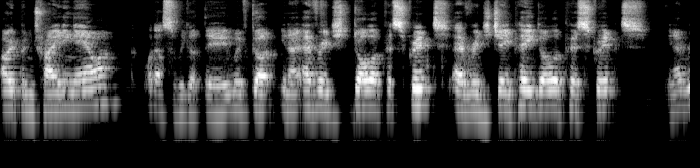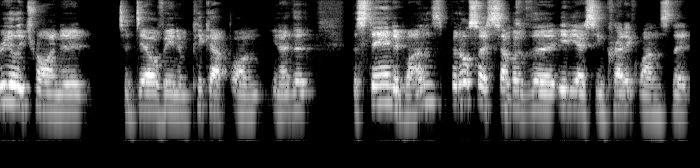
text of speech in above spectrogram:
open trading hour what else have we got there? We've got you know average dollar per script, average GP dollar per script. You know, really trying to to delve in and pick up on you know the the standard ones, but also some of the idiosyncratic ones that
